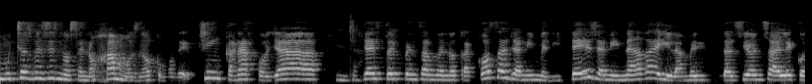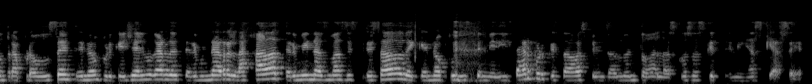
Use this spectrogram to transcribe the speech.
muchas veces nos enojamos, ¿no? Como de, ching, carajo, ya, ya, estoy pensando en otra cosa, ya ni medité, ya ni nada, y la meditación sale contraproducente, ¿no? Porque ya en lugar de terminar relajada, terminas más estresado de que no pudiste meditar porque estabas pensando en todas las cosas que tenías que hacer.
